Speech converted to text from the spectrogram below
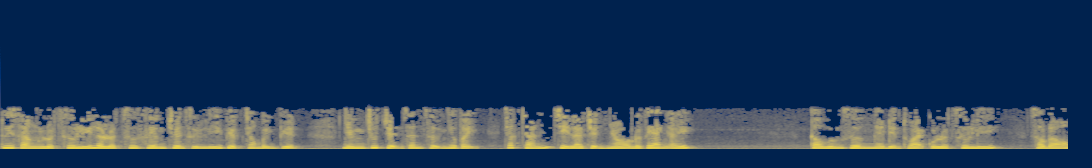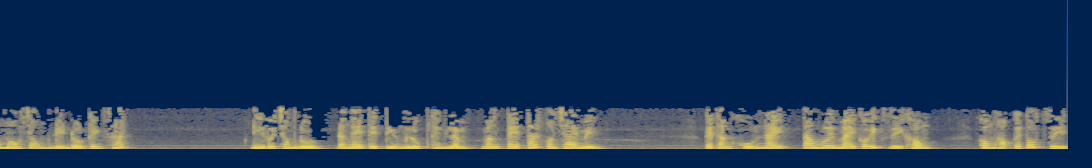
Tuy rằng luật sư Lý là luật sư riêng chuyên xử lý việc trong bệnh viện, nhưng chút chuyện dân sự như vậy chắc chắn chỉ là chuyện nhỏ đối với anh ấy. Cao Hướng Dương nghe điện thoại của luật sư Lý, sau đó mau chóng đến đồn cảnh sát. Đi vào trong đồn, đã nghe thấy tiếng Lục Thanh Lâm mang té tát con trai mình. Cái thằng khốn này, tao nuôi mày có ích gì không? Không học cái tốt gì,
